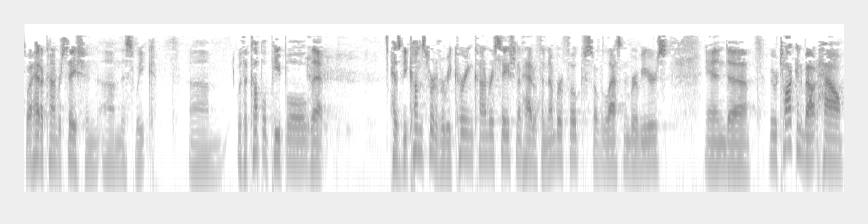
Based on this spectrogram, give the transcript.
So I had a conversation um, this week um, with a couple people that has become sort of a recurring conversation I've had with a number of folks over the last number of years. And uh, we were talking about how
